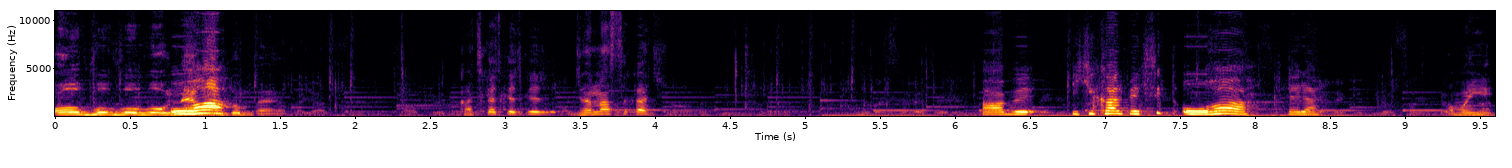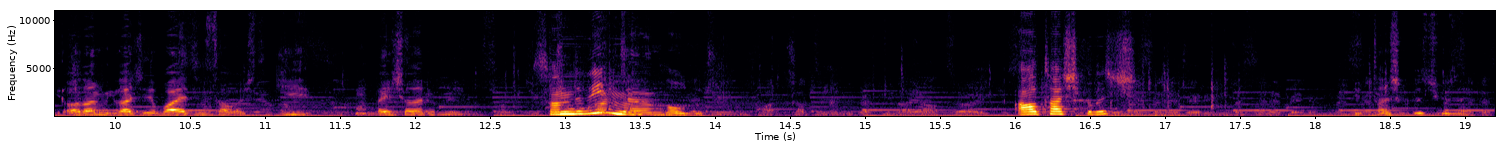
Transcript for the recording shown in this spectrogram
Oh wow wow wow ne Oha! vurdum be. Kaç kaç kaç kaç. Canın nasıl kaç? Abi iki kalp eksik. Oha helal. Ama iyi- adam gayet gayet iyi savaştı. Giy eşyaları giy. Sana da değil mi? Canını doldur. Al taş kılıç. Bir taş kılıç güzel.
